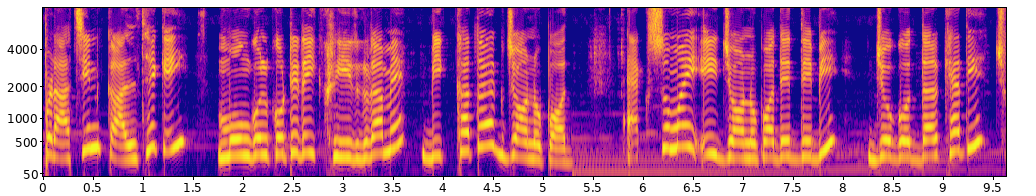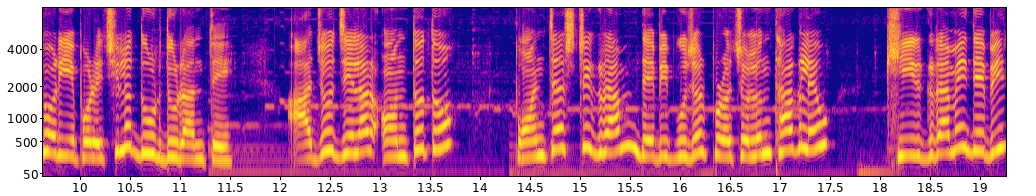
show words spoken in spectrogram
প্রাচীন কাল থেকেই মঙ্গলকোটের এই ক্ষীরগ্রামে বিখ্যাত এক জনপদ। একসময় এই জনপদের দেবী যোগদ্দার খ্যাতি ছড়িয়ে পড়েছিল দূর দূরান্তে। আজও জেলার অন্তত পঞ্চাশটি গ্রাম দেবী পুজোর প্রচলন থাকলেও ক্ষীরগ্রামেই দেবীর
